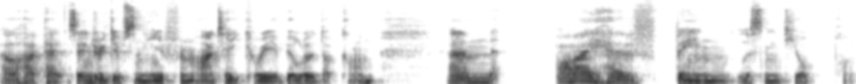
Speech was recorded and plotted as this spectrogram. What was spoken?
Oh, hi, Pat. It's Andrew Gibson here from itcareerbuilder.com. Um, I have been listening to your po-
